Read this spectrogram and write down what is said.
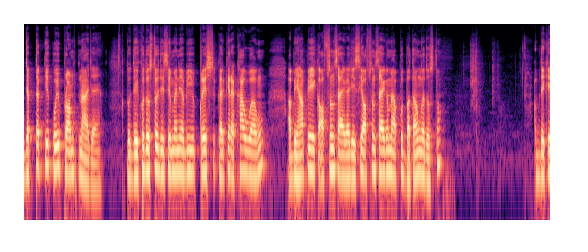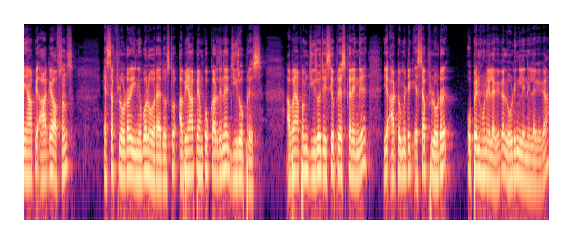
जब तक कि कोई प्रॉम्प्ट ना आ जाए। तो देखो दोस्तों, जैसे मैंने अभी प्रेस करके रखा हुआ हूँ, अब यहाँ पे एक ऑप्शन आएगा। जैसे ऑप्शन आएगा, मैं आपको बताऊँगा दोस्तों। अब देखिए, यहाँ पे आ गए ऑप्शंस। ऐसा फ्लोडर इनेबल हो रहा है दोस्तों। अब यहाँ पे हमको कर देना है ज़ीरो प्रेस अब यहाँ पर हम ज़ीरो जैसे प्रेस करेंगे, ये ऑटोमेटिक ऐसा फ्लोडर ओपन होने लगेगा लोडिंग लेने लगेगा।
